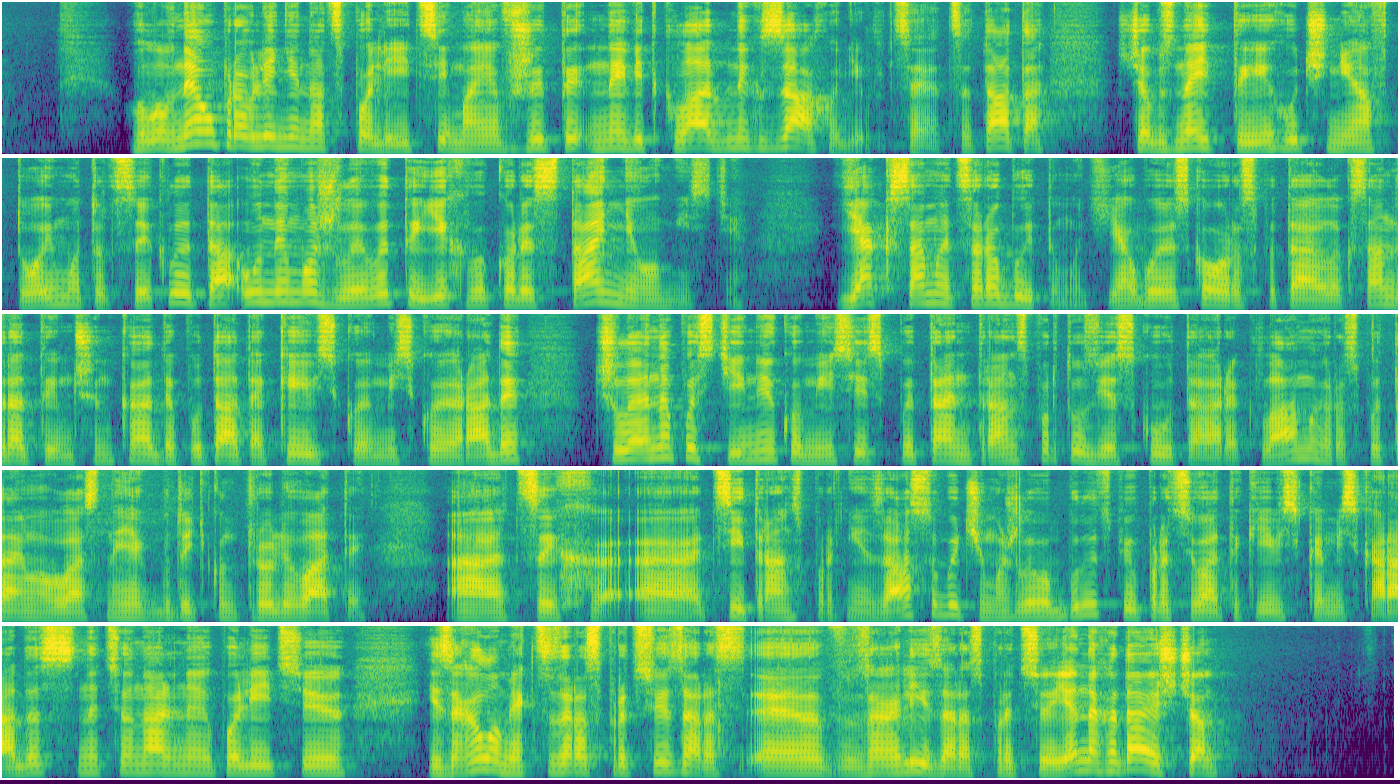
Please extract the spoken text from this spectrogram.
Головне управління Нацполіції має вжити невідкладних заходів. Це цитата, щоб знайти гучні авто й мотоцикли та унеможливити їх використання у місті. Як саме це робитимуть? Я обов'язково розпитаю Олександра Тимченка, депутата Київської міської ради, члена постійної комісії з питань транспорту, зв'язку та реклами. Розпитаємо, власне, як будуть контролювати цих, ці транспортні засоби, чи можливо будуть співпрацювати Київська міська рада з національною поліцією. І загалом, як це зараз працює зараз, е, взагалі зараз працює. Я нагадаю, що.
